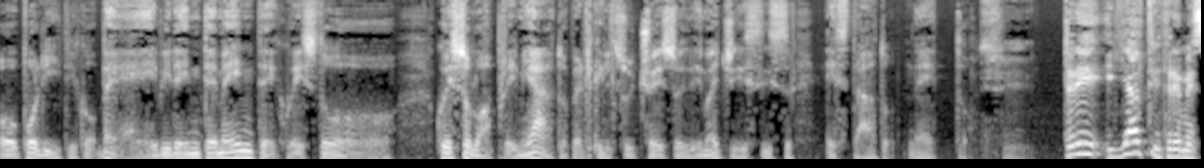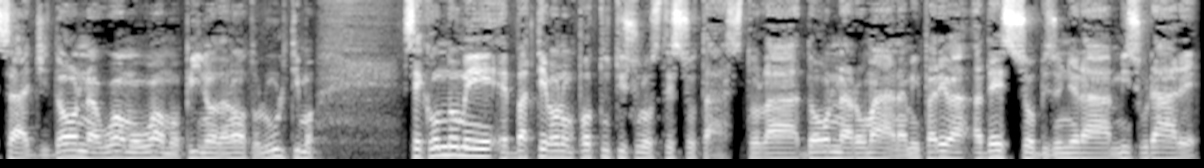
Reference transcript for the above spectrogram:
uh, politico, beh, evidentemente questo, questo, lo ha premiato perché il successo di De Magistris è stato netto. Sì. Tre, gli altri tre messaggi, donna, uomo, uomo, Pino Danoto, l'ultimo secondo me eh, battevano un po' tutti sullo stesso tasto. La donna romana, mi pareva adesso bisognerà misurare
